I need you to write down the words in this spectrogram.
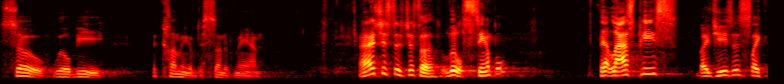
So will be the coming of the Son of Man. Now, that's just a, just a little sample. That last piece by Jesus, like,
